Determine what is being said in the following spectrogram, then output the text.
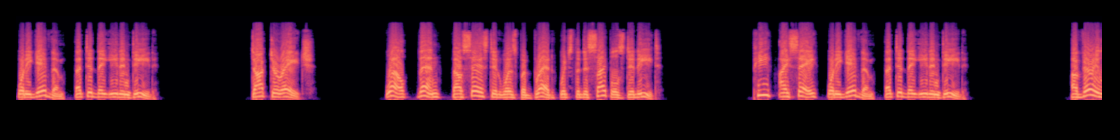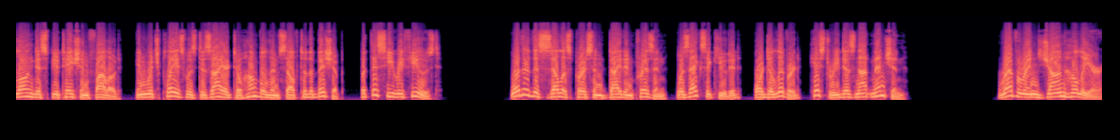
what he gave them, that did they eat indeed. Dr. H. Well, then, thou sayest it was but bread which the disciples did eat. P. I say, what he gave them, that did they eat indeed. A very long disputation followed, in which Plays was desired to humble himself to the bishop, but this he refused. Whether this zealous person died in prison, was executed, or delivered, history does not mention. Reverend John Hullier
